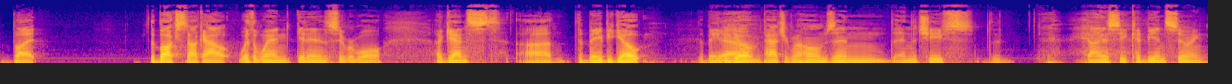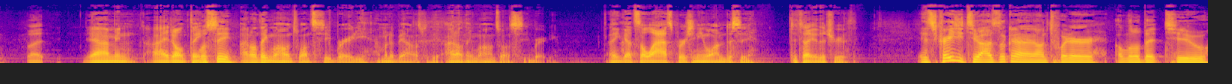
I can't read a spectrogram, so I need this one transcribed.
but the Bucks snuck out with a win, get into the Super Bowl against uh, the baby goat, the baby Yeah. goat, and Patrick Mahomes and and the Chiefs. The dynasty could be ensuing, Yeah, I mean, I don't think We'll see. I don't think Mahomes wants to see Brady. I'm going to be honest with you. I don't think Mahomes wants to see Brady. I think that's the last person he wanted to see. To tell you the truth, It's crazy too. I was looking at it on Twitter a little bit too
